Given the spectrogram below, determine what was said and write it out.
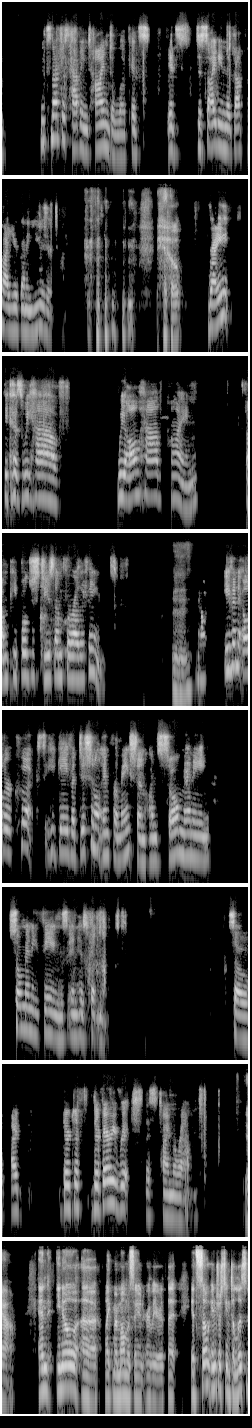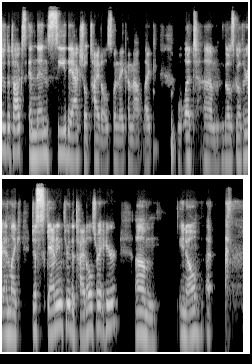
it's not just having time to look it's it's deciding that that's how you're going to use your time. Yeah right? Because we have we all have time. Some people just use them for other things. Mm-hmm. you know, even elder cooks he gave additional information on so many so many things in his footnotes so I they're just they're very rich this time around. Yeah. And you know, uh, like my mom was saying earlier, that it's so interesting to listen to the talks and then see the actual titles when they come out, like what um, those go through, and like just scanning through the titles right here. Um, you know, I,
